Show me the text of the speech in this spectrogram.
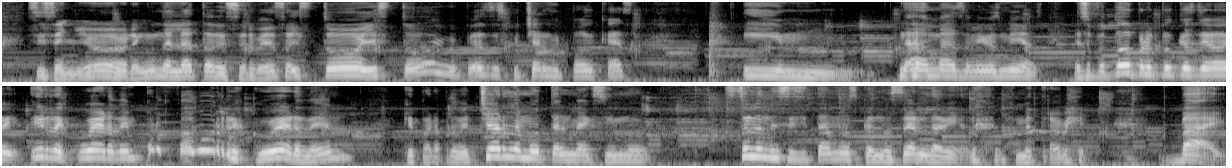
sí, señor, en una lata de cerveza. estoy, estoy. Puedes escuchar mi podcast. Y mm, nada más, amigos míos. Eso fue todo por el podcast de hoy. Y recuerden, por favor, recuerden que para aprovechar la moto al máximo, solo necesitamos conocerla bien. Me trabé. Bye.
